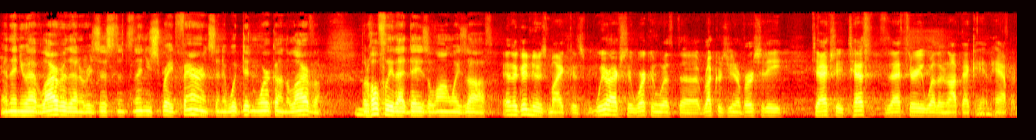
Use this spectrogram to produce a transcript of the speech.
and then you have larvae that are resistant, and then you sprayed Ference and it w- didn't work on the larva. But hopefully that day is a long ways off. And the good news, Mike, is we're actually working with uh, Rutgers University to actually test that theory whether or not that can happen.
